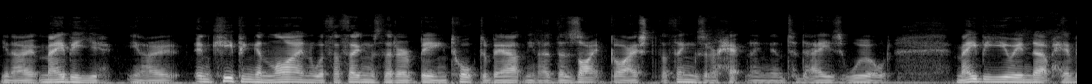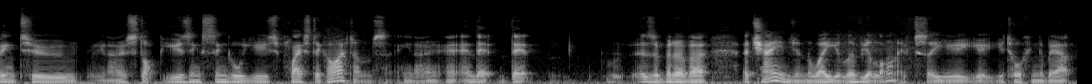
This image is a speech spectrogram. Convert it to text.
you know, maybe, you know, in keeping in line with the things that are being talked about, you know, the zeitgeist, the things that are happening in today's world, maybe you end up having to, you know, stop using single use plastic items, you know, and, and, that, that is a bit of a, a change in the way you live your life. So you, you, you're talking about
